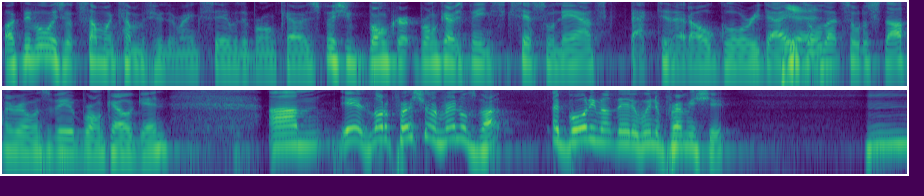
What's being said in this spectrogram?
Like they've always got someone coming through the ranks there with the Broncos, especially Bronco, Broncos being successful now. It's back to that old glory days, Yeah. all that sort of stuff. Everyone wants to be a Bronco again. Um, yeah, there's a lot of pressure on Reynolds, but they bought him up there to win a premiership. Yeah,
